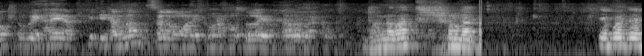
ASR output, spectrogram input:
বক্তব্য এখানে রাখি। দিলাম আসসালামু আলাইকুম রহমতুল্লাহ ধন্যবাদ। সুন্দর এ পর্যায়ে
